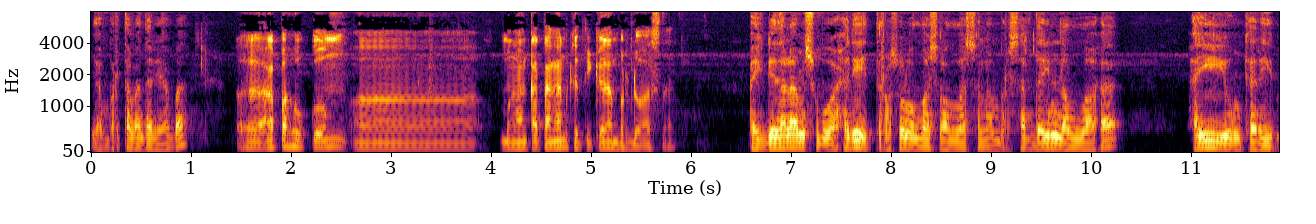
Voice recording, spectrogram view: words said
Yang pertama tadi apa? Uh, apa hukum uh, mengangkat tangan ketika berdoa, Ustaz? Baik di dalam sebuah hadis Rasulullah SAW bersabda Inna Allah hayyun karim.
